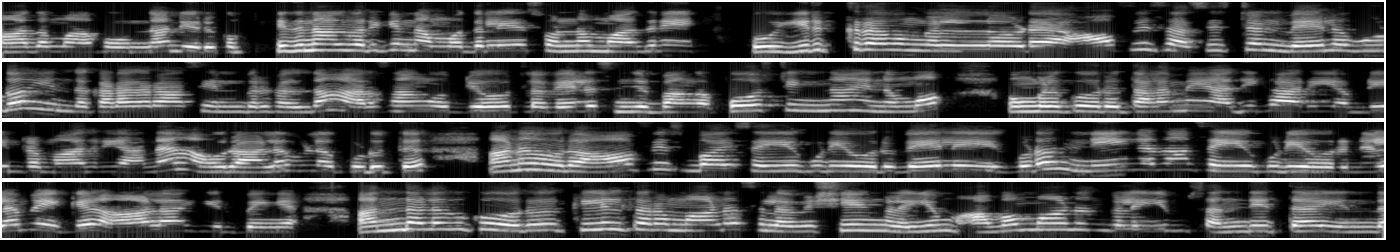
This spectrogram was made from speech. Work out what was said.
மாதமாகவும் தான் இருக்கும். இது நாள் வரைக்கும் நான் முதல்லயே சொன்ன மாதிரி இருக்கிறவங்களோட ஆபீஸ் அசிஸ்டன்ட் வேலை கூட இந்த கடகராசி என்பர்கள் தான் அரசாங்க உத்தியோகத்துல வேலை செஞ்சிருப்பாங்க. போஸ்டிங்னா என்னமோ உங்களுக்கு ஒரு தலைமை அதிகாரி அப்படின்ற மாதிரியான ஒரு அளவுல கொடுத்து ஆனா ஒரு ஆபீஸ் பாய் செய்யக்கூடிய ஒரு வேலையை கூட நீங்க தான் செய்யக்கூடிய ஒரு நிலைமைக்கு ஆளாகி இருப்பீங்க. அந்த அளவுக்கு ஒரு கீழ்த்தரமான சில விஷயங்களையும் அவமானங்களையும் சந்தித்த இந்த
